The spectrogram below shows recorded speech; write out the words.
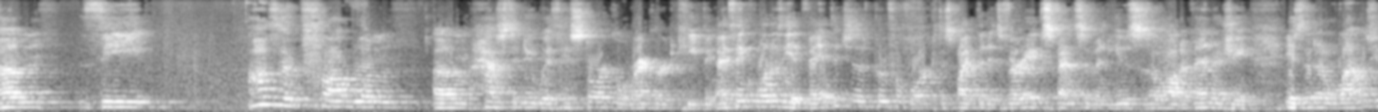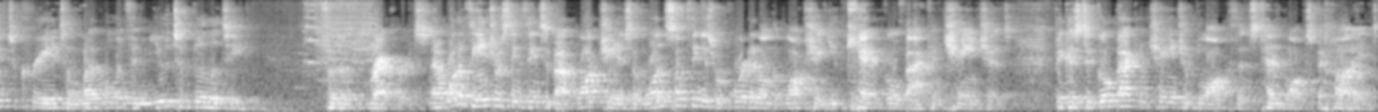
Um, the other problem um, has to do with historical record keeping. I think one of the advantages of proof of work, despite that it's very expensive and uses a lot of energy, is that it allows you to create a level of immutability for the records. Now, one of the interesting things about blockchain is that once something is recorded on the blockchain, you can't go back and change it. Because to go back and change a block that's 10 blocks behind,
